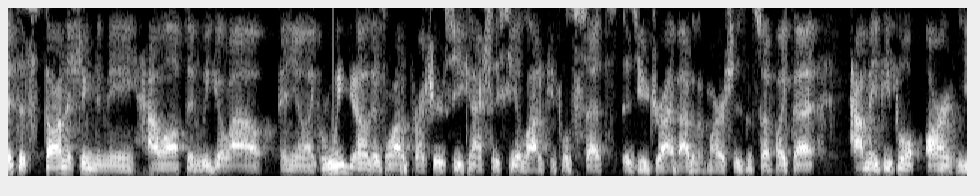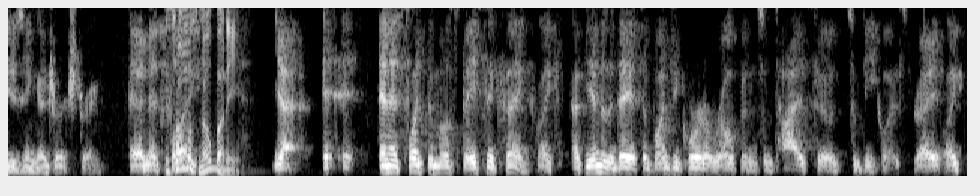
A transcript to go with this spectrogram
it's astonishing to me how often we go out and you know like where we go there's a lot of pressure. So you can actually see a lot of people's sets as you drive out of the marshes and stuff like that. How many people aren't using a jerk string? And it's, it's like, almost nobody. Yeah. It, it, and it's like the most basic thing. Like at the end of the day it's a bungee cord a rope and some ties to some decoys right? Like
